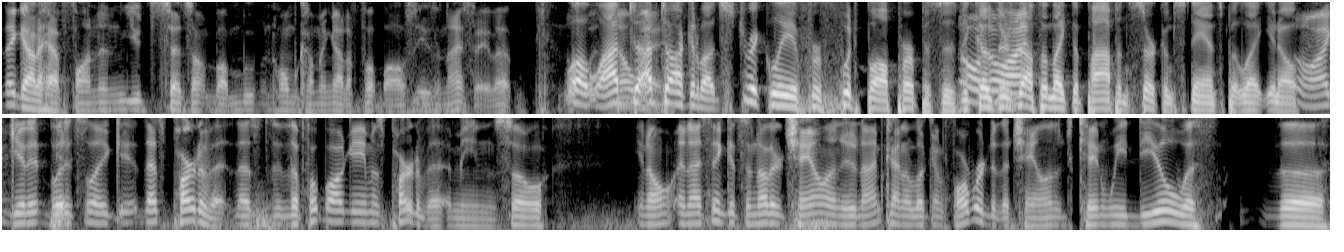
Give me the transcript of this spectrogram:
they got to have fun. And you said something about moving homecoming out of football season. I say that. Well, No I'm, way. t- I'm talking about strictly for football purposes because no, there's I- nothing like the pomp and circumstance, but like you know, No, I get it, but it's like eh, that's part of it. That's the, the football game is part of it. I mean, so you know, and I think it's another challenge, and I'm kind of looking forward to the challenge. Can we deal with the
